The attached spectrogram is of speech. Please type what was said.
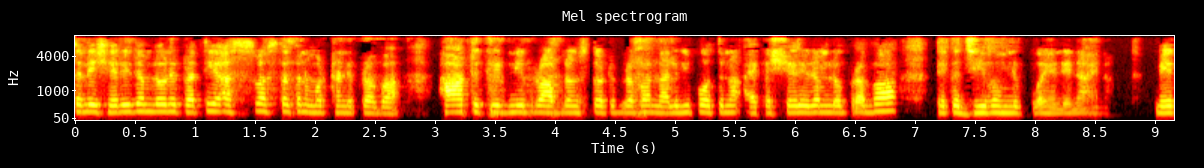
తల్లి శరీరంలోని ప్రతి అస్వస్థతను ముట్టండి ప్రభ. హార్ట్ కిడ్నీ ప్రాబ్లమ్స్ తోటి ప్రభ నలిగిపోతున్న ఆ శరీరంలో ప్రభ ఇక జీవం పోయండి నాయన. మీ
